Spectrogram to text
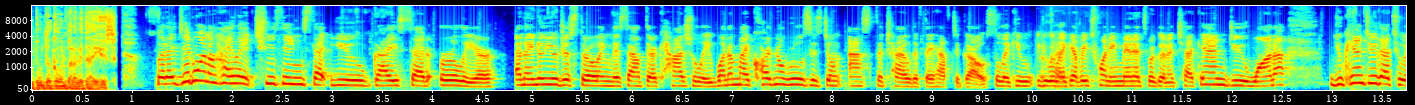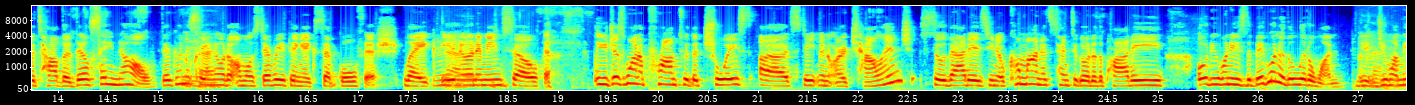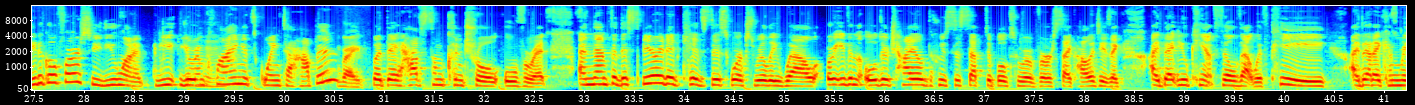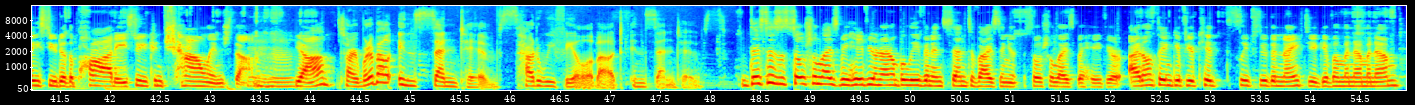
para detalles. But I did want to highlight two things that you guys said earlier. And I know you're just throwing this out there casually. One of my cardinal rules is don't ask the child if they have to go. So like you, you were like every 20 minutes we're going to check in. Do you wanna? You can't do that to a toddler. They'll say no. They're going to say no to almost everything except goldfish. Like you know what I mean? So. You just want to prompt with a choice uh, statement or a challenge. So that is, you know, come on, it's time to go to the potty. Oh, do you want to use the big one or the little one? You- Do you want me to go first? Or do you want to? You, you're implying it's going to happen, right? But they have some control over it. And then for the spirited kids, this works really well. Or even the older child who's susceptible to reverse psychology is like, I bet you can't fill that with pee. I bet I can race you to the potty, so you can challenge them. Yeah. Sorry, what about incentives? How do we feel about incentives? this is a socialized behavior and i don't believe in incentivizing socialized behavior i don't think if your kid sleeps through the night do you give them an m&m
